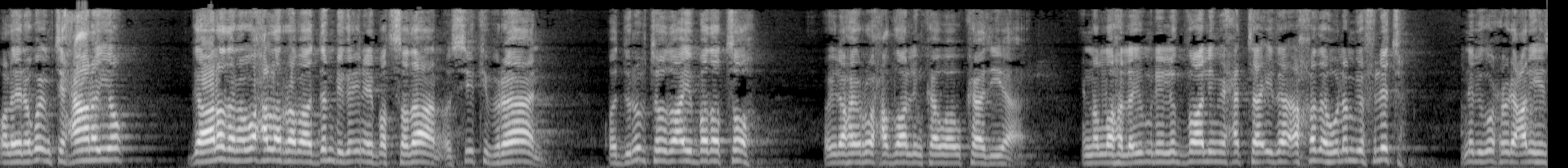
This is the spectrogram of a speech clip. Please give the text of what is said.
oo laynagu imtixaanayo gaaladana waxaa la rabaa dembiga inay badsadaan oo sii kibraan oo dunuubtoodu ay badato oo ilaahay ruuxa daalimka waa u kaadiyaa. Ina allaha la yumli lilaalimi xata ida akhadahu lam yuflithu. Nebigu wuxuu yihi calayhi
